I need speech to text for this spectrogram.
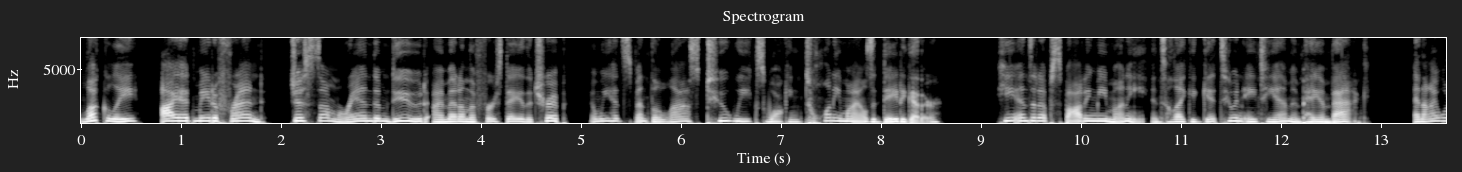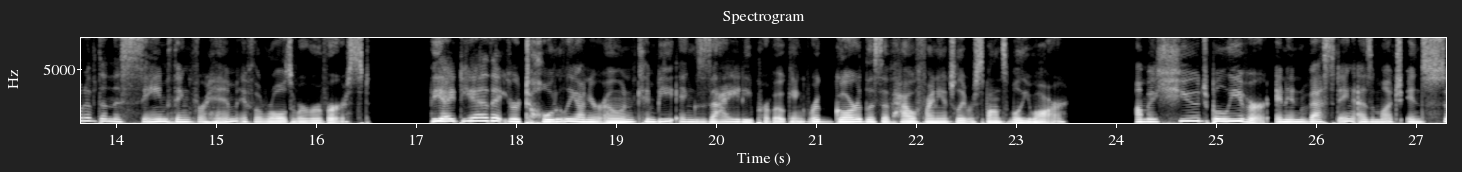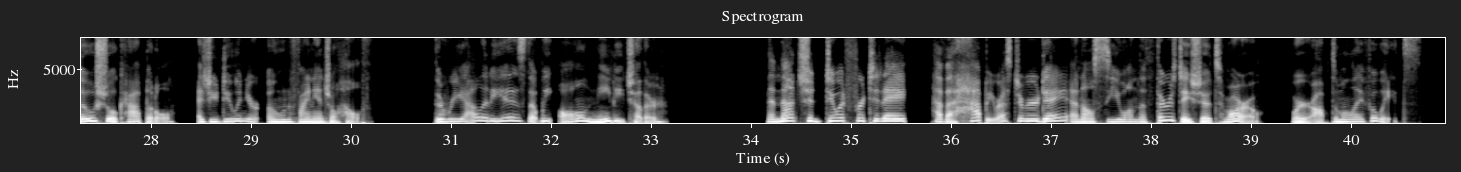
Luckily, I had made a friend, just some random dude I met on the first day of the trip, and we had spent the last two weeks walking 20 miles a day together. He ended up spotting me money until I could get to an ATM and pay him back. And I would have done the same thing for him if the roles were reversed. The idea that you're totally on your own can be anxiety provoking, regardless of how financially responsible you are. I'm a huge believer in investing as much in social capital as you do in your own financial health. The reality is that we all need each other. And that should do it for today. Have a happy rest of your day, and I'll see you on the Thursday show tomorrow, where your optimal life awaits.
